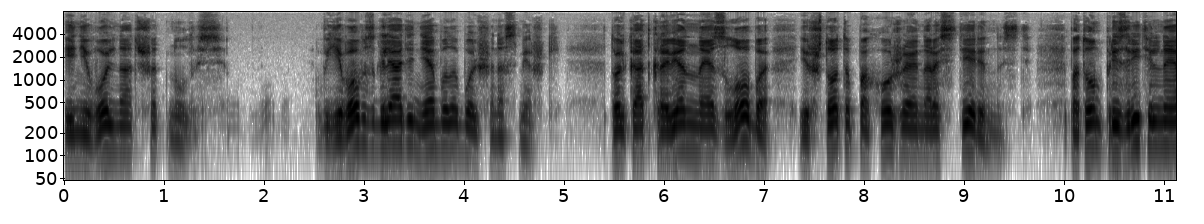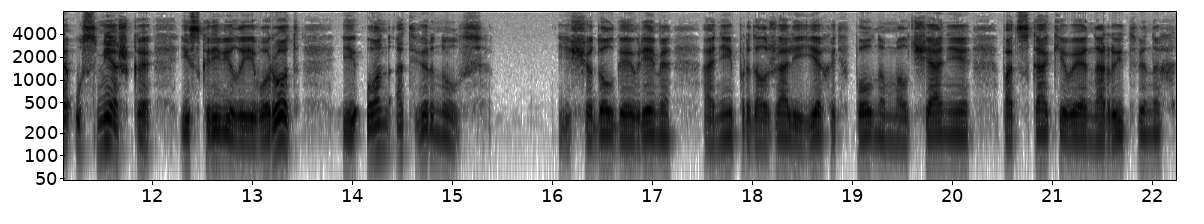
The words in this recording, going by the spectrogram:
и невольно отшатнулась. В его взгляде не было больше насмешки, только откровенная злоба и что-то похожее на растерянность. Потом презрительная усмешка искривила его рот, и он отвернулся. Еще долгое время они продолжали ехать в полном молчании, подскакивая на рытвинах,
